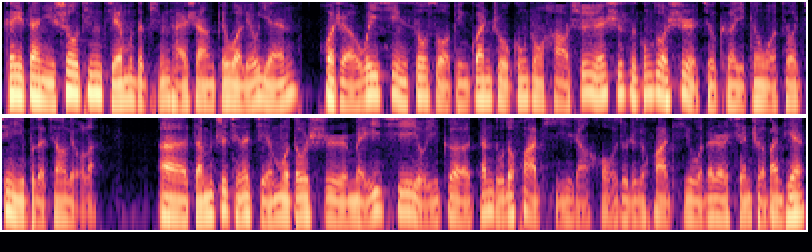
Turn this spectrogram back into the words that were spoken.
可以在你收听节目的平台上给我留言，或者微信搜索并关注公众号“轩辕十四工作室”，就可以跟我做进一步的交流了。呃，咱们之前的节目都是每一期有一个单独的话题，然后就这个话题我在这儿闲扯半天。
